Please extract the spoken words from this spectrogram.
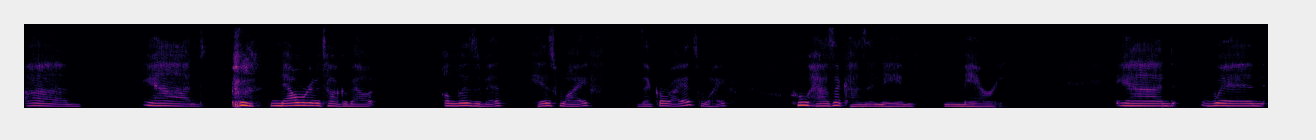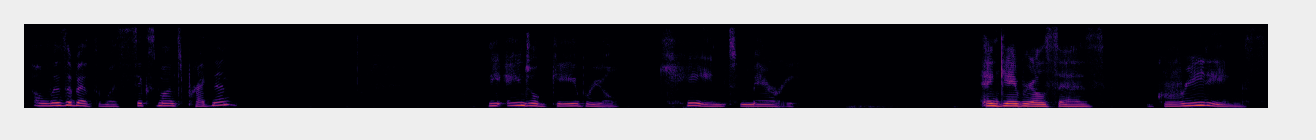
Um, and now we're going to talk about Elizabeth, his wife, Zechariah's wife, who has a cousin named Mary. And when Elizabeth was six months pregnant, the angel Gabriel came to Mary. And Gabriel says, Greetings,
